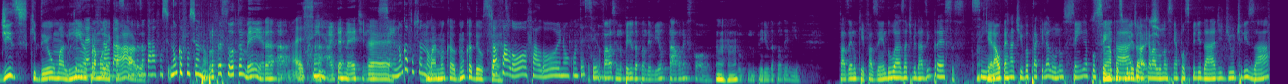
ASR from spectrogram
Diz que deu uma linha né, para molecada. Das contas, não tava func... nunca funcionou. O professor também era a, é, a, a, internet, né? É, sim, nunca funcionou. Mas nunca, nunca deu certo. Só falou, falou e não aconteceu. Eu, eu falo assim, no período da pandemia eu tava na escola. Uhum. No, no, período da pandemia. Fazendo o quê? Fazendo as atividades impressas. Sim. Que era a alternativa para aquele aluno sem a possibilidade, sem a possibilidade. ou aquela aluna sem a possibilidade de utilizar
